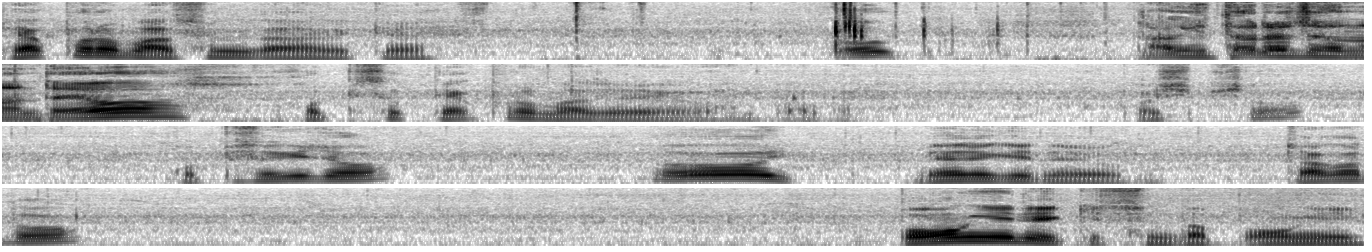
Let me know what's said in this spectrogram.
100% 맞습니다, 이렇게. 어, 땅이 떨어졌는데요? 호피석 100% 맞아요. 한번 봐봐요. 보십시오. 호피석이죠? 어, 매력이네요. 작아도. 봉이 이렇게 있습니다, 봉이.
